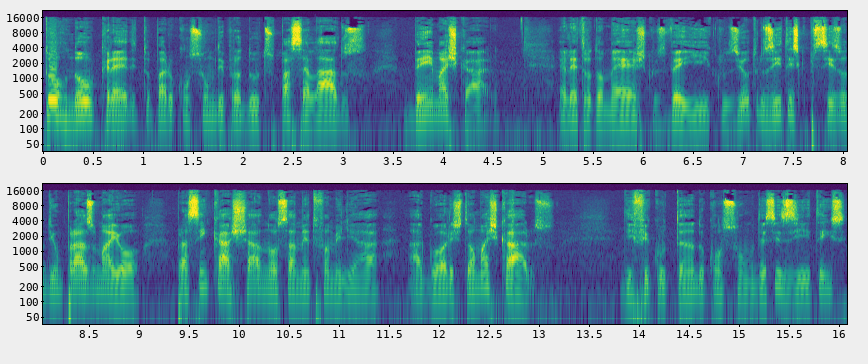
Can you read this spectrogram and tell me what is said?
tornou o crédito para o consumo de produtos parcelados bem mais caro. Eletrodomésticos, veículos e outros itens que precisam de um prazo maior para se encaixar no orçamento familiar agora estão mais caros dificultando o consumo desses itens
